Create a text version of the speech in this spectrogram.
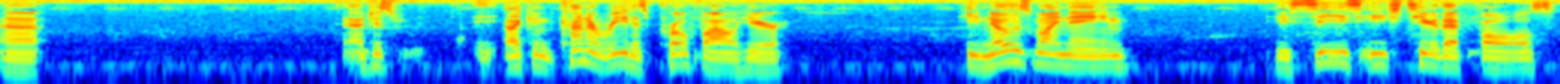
Uh, I just, I can kind of read his profile here he knows my name. He sees each tear that falls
